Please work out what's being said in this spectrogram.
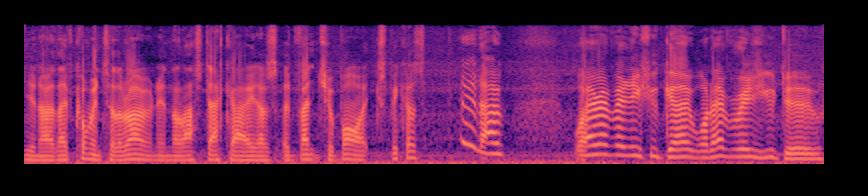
you know, they've come into their own in the last decade as adventure bikes because, you know, wherever it is you go, whatever it is you do,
